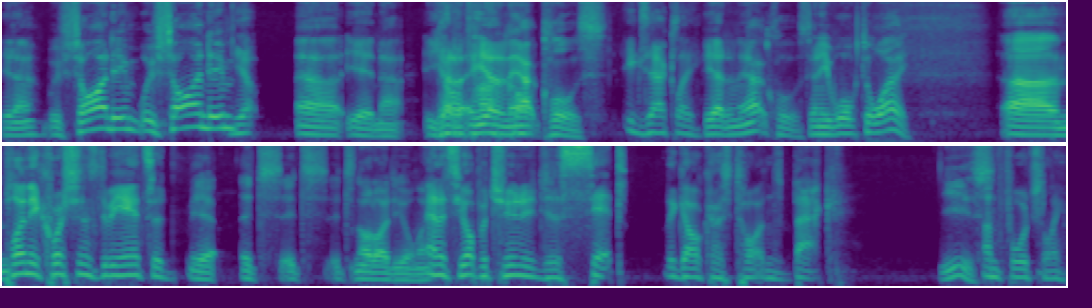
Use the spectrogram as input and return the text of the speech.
You know, we've signed him. We've signed him. Yep. Uh, yeah, no. He, had, he had an out clause. Exactly. He had an out clause, and he walked away. Um, Plenty of questions to be answered, yeah, it's it's it's not ideal, mate. and it's the opportunity to set the Gold Coast Titans back. Yes. Unfortunately,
